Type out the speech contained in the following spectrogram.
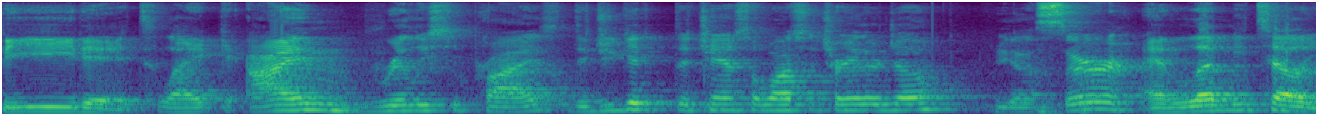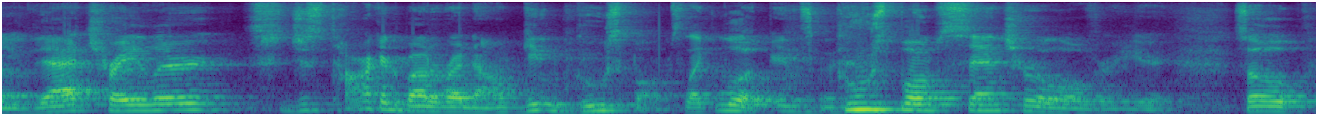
beat it. Like I'm really surprised. Did you get the chance to watch the trailer, Joe? Yes, sir. And let me tell you, that trailer, just talking about it right now, I'm getting goosebumps. Like, look, it's goosebumps central over here. So,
